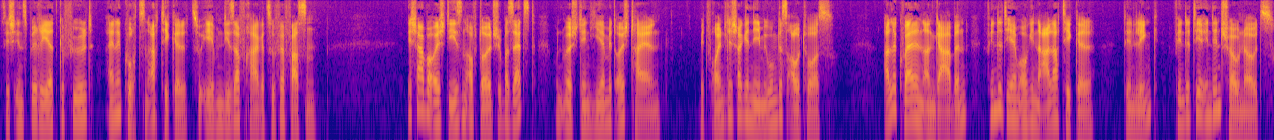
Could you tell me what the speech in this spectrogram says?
sich inspiriert gefühlt, einen kurzen Artikel zu eben dieser Frage zu verfassen. Ich habe euch diesen auf Deutsch übersetzt und möchte ihn hier mit euch teilen. Mit freundlicher Genehmigung des Autors. Alle Quellenangaben findet ihr im Originalartikel. Den Link findet ihr in den Show Notes.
